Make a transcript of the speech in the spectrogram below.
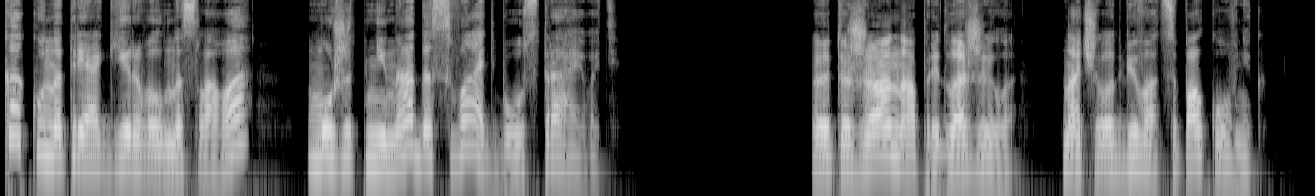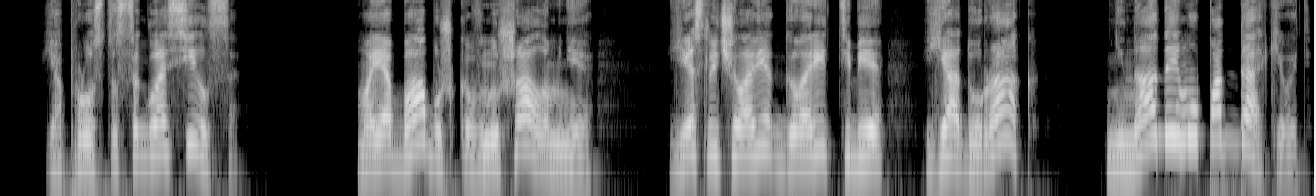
как он отреагировал на слова «может, не надо свадьбу устраивать». «Это же она предложила», — начал отбиваться полковник. «Я просто согласился. Моя бабушка внушала мне, если человек говорит тебе «я дурак», не надо ему поддакивать.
